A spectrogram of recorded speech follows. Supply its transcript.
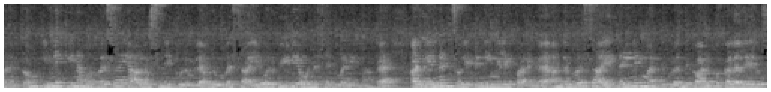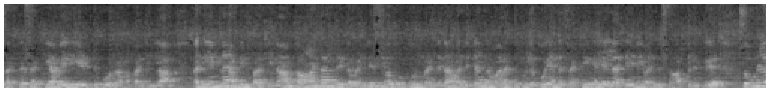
வணக்கம். இன்னைக்கு நம்ம விவசாய ஆலோசனை குழுவில் ஒரு விவசாயி ஒரு வீடியோ ஒன்று சென்ட் பண்ணியிருந்தாங்க அது என்னன்னு சொல்லிட்டு நீங்களே பாருங்க. அந்த விவசாயி தென்னை மரத்துக்குள்ள இருந்து கருப்பு கலர்ல ஏதோ சக்க சக்கையா வெளியே எடுத்து போடுறாங்க பாத்தீங்களா? அது என்ன அப்படின்னு பாத்தீங்கன்னா காண்டாமிருக வந்து சிவப்பு பூன் வந்து தான் வந்துட்டு அந்த மரத்துக்குள்ள போய் அந்த சக்கைகள் எல்லாத்தையுமே வந்து சாப்பிட்டுருக்கு. ஸோ உள்ள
